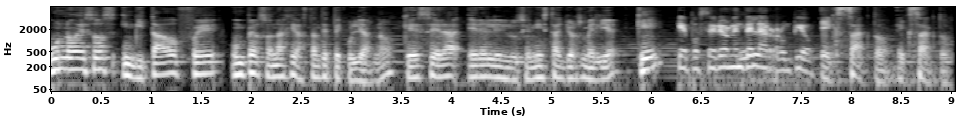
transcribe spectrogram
uno de esos invitados fue un personaje bastante peculiar, ¿no? Que ese era, era el ilusionista Georges Méliès, que... Que posteriormente la rompió. Exacto, exacto.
